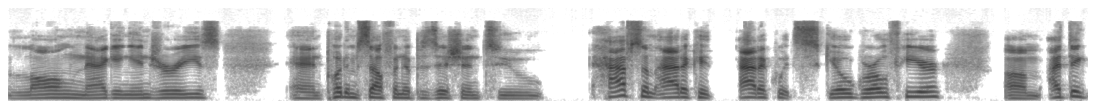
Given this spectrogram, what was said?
long nagging injuries and put himself in a position to have some adequate adequate skill growth here. Um, I think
